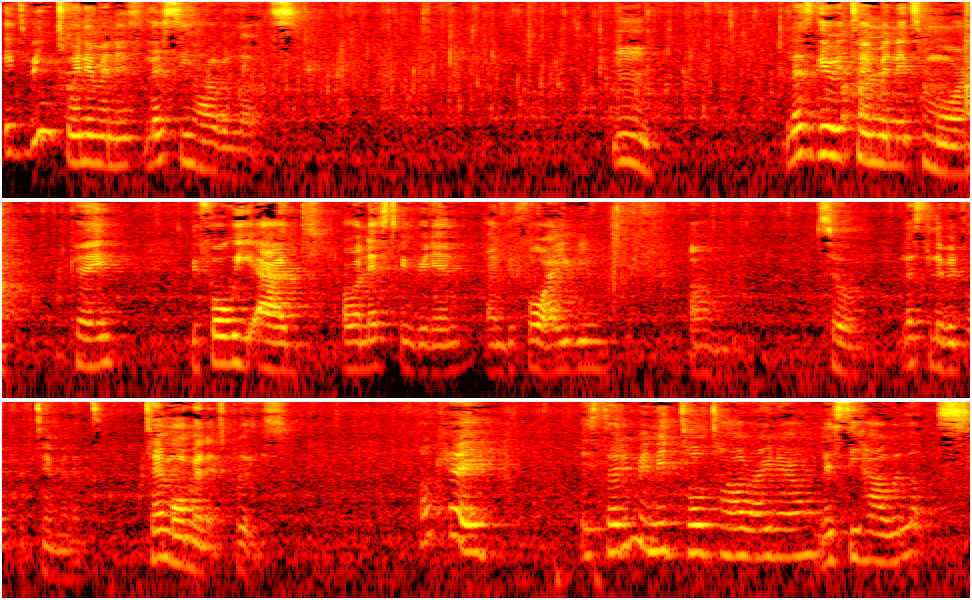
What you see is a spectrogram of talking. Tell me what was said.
It's been 20 minutes, let's see how it looks. Mm. Let's give it 10 minutes more, okay? Before we add our next ingredient and before I even um, so let's leave it for 15 minutes. 10 more minutes please. Okay. It's 30 minutes total right now. Let's see how it looks.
